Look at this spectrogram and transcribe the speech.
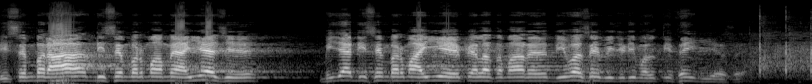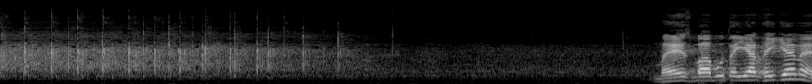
ડિસેમ્બર, આ ડિસેમ્બરમાં અમે આવીએ છીએ. બીજા ડિસેમ્બરમાં આવીએ પેલા તમારે દિવસે વીજળી મળતી થઈ ગઈ હશે. મહેશ બાબુ તૈયાર થઈ ગયા ને,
